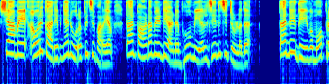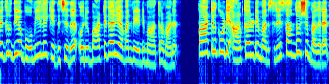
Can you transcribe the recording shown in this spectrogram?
ശ്യാമെ ഒരു കാര്യം ഞാൻ ഉറപ്പിച്ച് പറയാം. താൻ പാടാൻ വേണ്ടിയാണ് ഭൂമിയിൽ ജനിച്ചിട്ടുള്ളത്. തന്നെ ദൈവമോ പ്രകൃതിയോ ഭൂമിയിലേക്ക് എത്തിച്ചത് ഒരു പാട്ടുകാരിയാവാൻ വേണ്ടി മാത്രമാണ്. പാട്ടിൽ കൂടി ആൾക്കാരുടെ മനസ്സിന് സന്തോഷം പകരാൻ.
